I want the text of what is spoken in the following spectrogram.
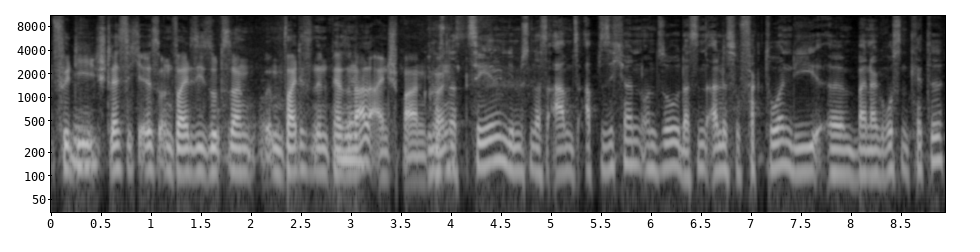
für die mhm. stressig ist und weil sie sozusagen im weitesten Sinne Personal mhm. einsparen können. Die müssen das zählen, die müssen das abends absichern und so. Das sind alles so Faktoren, die äh, bei einer großen Kette,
